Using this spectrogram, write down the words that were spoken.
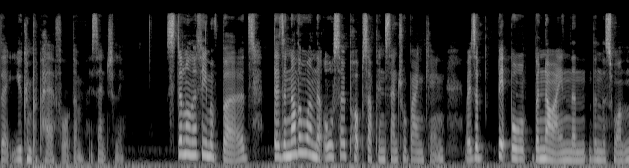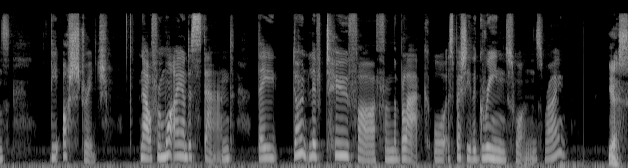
that you can prepare for them, essentially. Still on the theme of birds, there's another one that also pops up in central banking, it's a bit more benign than, than the swans the ostrich. Now, from what I understand, they don't live too far from the black or especially the green swans, right? Yes,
